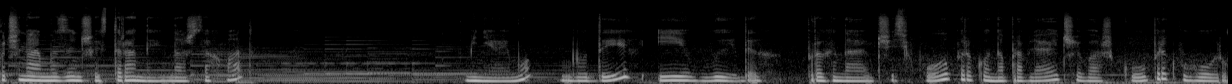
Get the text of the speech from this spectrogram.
Починаємо з іншої сторони наш захват. Міняємо вдих і видих, прогинаючись в попереку, направляючи ваш куприк вгору.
